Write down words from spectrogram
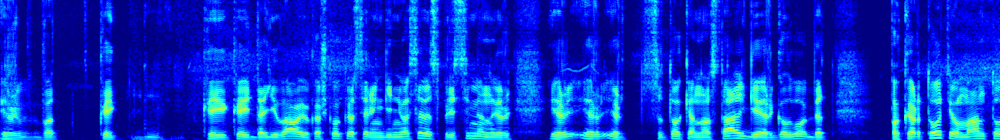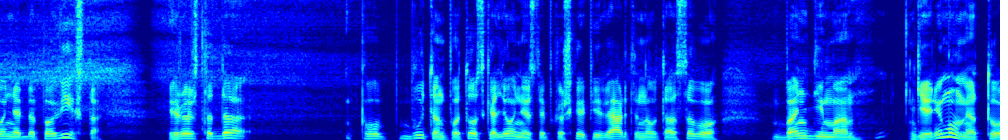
ir va, kai, kai, kai dalyvauju kažkokios renginiuose, vis prisimenu ir, ir, ir, ir su tokia nostalgija ir galvoju, bet pakartoti jau man to nebepavyksta. Ir aš tada po, būtent po tos kelionės taip kažkaip įvertinau tą savo bandymą gerimų metu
